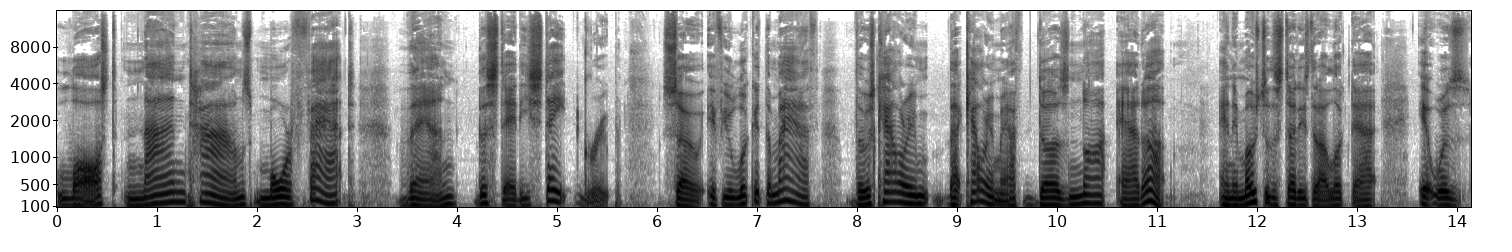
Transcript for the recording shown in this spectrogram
lost nine times more fat than the steady state group. So if you look at the math, those calorie that calorie math does not add up. And in most of the studies that I looked at, it was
